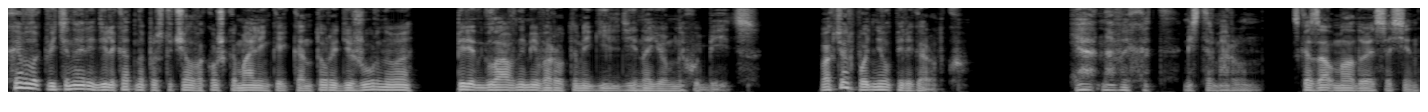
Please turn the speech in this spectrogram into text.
Хевлок ветеринарий деликатно постучал в окошко маленькой конторы дежурного перед главными воротами гильдии наемных убийц. Вахтер поднял перегородку. — Я на выход, мистер Марун, — сказал молодой ассасин.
